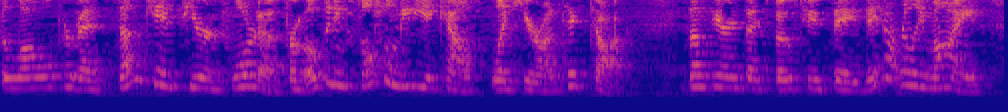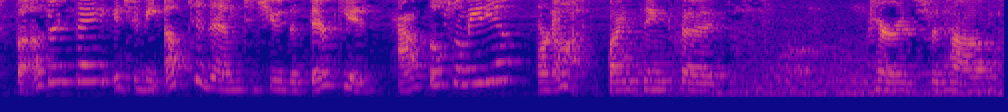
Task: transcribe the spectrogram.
The law will prevent some kids here in Florida from opening social media accounts like here on TikTok. Some parents I spoke to say they don't really mind, but others say it should be up to them to choose if their kids have social media or not. I think that parents should have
